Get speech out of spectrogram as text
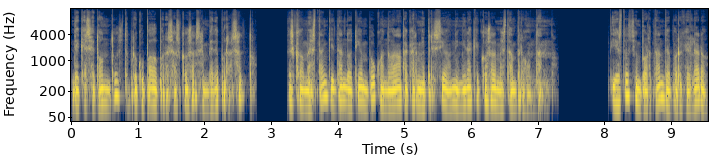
De que ese tonto esté preocupado por esas cosas en vez de por el asalto. Es como me están quitando tiempo cuando van a atacar mi prisión y mira qué cosas me están preguntando. Y esto es importante porque, claro,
